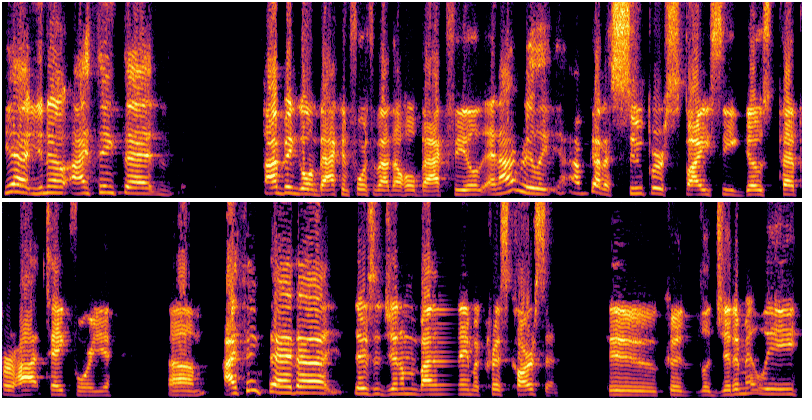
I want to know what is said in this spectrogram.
Yeah, you know, I think that I've been going back and forth about the whole backfield, and I really I've got a super spicy ghost pepper hot take for you. Um, I think that uh, there's a gentleman by the name of Chris Carson who could legitimately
